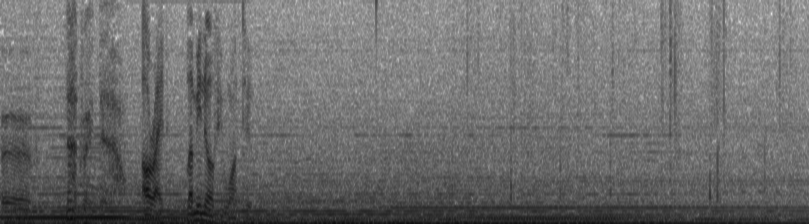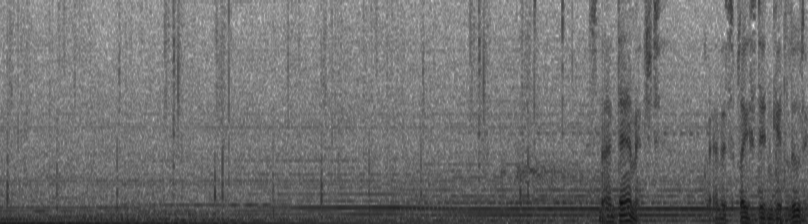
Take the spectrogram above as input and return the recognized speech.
Uh, not right now. Alright, let me know if you want to. It's not damaged. Glad this place didn't get looted.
